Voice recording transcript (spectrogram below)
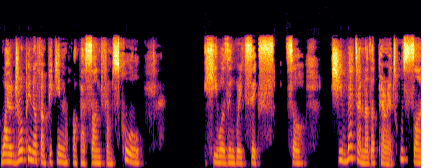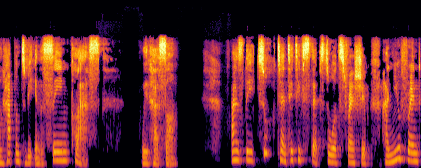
While dropping off and picking up her son from school, he was in grade six. So she met another parent whose son happened to be in the same class with her son. As they took tentative steps towards friendship, her new friend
